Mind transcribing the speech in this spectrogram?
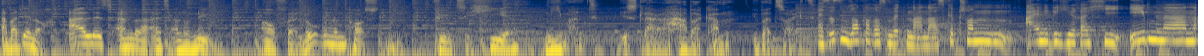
Aber dennoch alles andere als anonym. Auf verlorenem Posten fühlt sich hier niemand, ist Lara Haberkamp überzeugt. Es ist ein lockeres Miteinander. Es gibt schon einige Hierarchieebenen,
